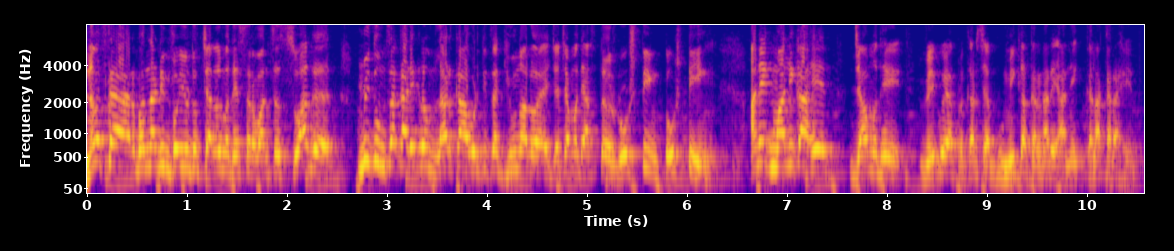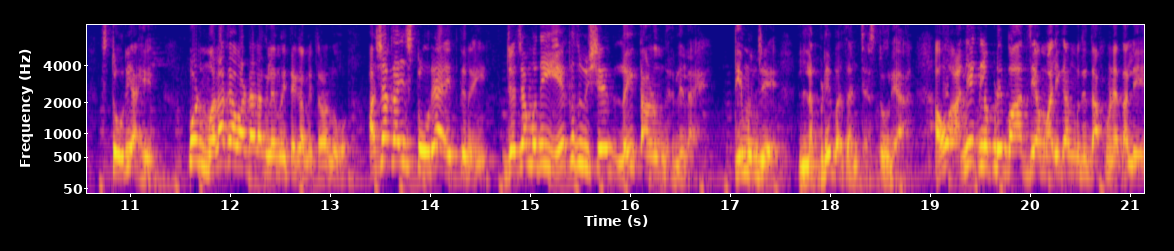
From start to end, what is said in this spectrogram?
नमस्कार बंदाट इन्फो युट्यूब चॅनलमध्ये सर्वांचं स्वागत. मी तुमचा कार्यक्रम लाडका आवडतीचा घेऊन आलो आहे ज्याच्यामध्ये असतं रोस्टिंग टोस्टिंग अनेक मालिका आहेत ज्यामध्ये वेगवेगळ्या प्रकारच्या भूमिका करणारे अनेक कलाकार आहेत स्टोरी आहेत. पण मला काय वाटायला लागलं माहितीये का मित्रांनो? अशा काही स्टोऱ्या आहेत की नाही ज्याच्यामध्ये एकच विषय लई ताणून धरलेला आहे. ते म्हणजे लपडेबाजांच्या स्टोऱ्या अहो अनेक लपडेबाज या मालिकांमध्ये दाखवण्यात आले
